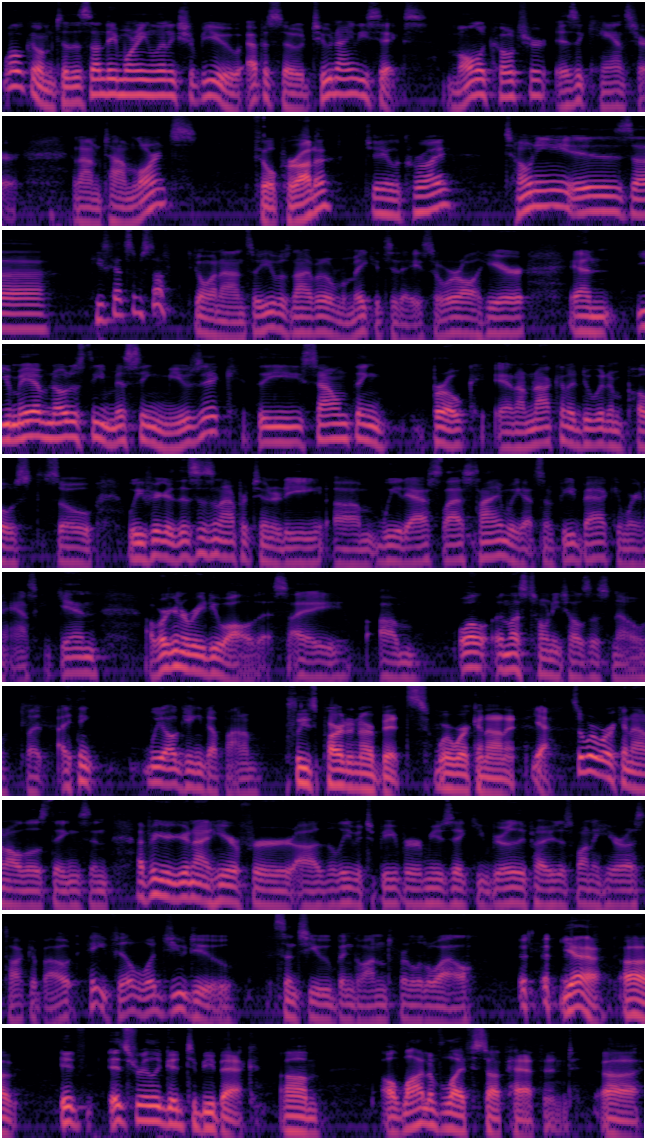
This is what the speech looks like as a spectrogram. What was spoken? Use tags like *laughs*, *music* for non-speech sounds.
Welcome to the Sunday Morning Linux Review, episode 296 Monoculture is a Cancer. And I'm Tom Lawrence. Phil Parada. Jay LaCroix. Tony is, uh, he's got some stuff going on, so he was not able to make it today. So we're all here. And you may have noticed the missing music. The sound thing broke, and I'm not going to do it in post. So we figured this is an opportunity. Um, we had asked last time, we got some feedback, and we're going to ask again. Uh, we're going to redo all of this. I, um, well, unless Tony tells us no, but I think we all ganged up on them. Please pardon our bits. We're working on it. Yeah, so we're working on all those things, and I figure you're not here for uh, the Leave It to Beaver music. You really probably just want to hear us talk about, hey, Phil, what'd you do since you've been gone for a little while? *laughs* yeah, uh, it, it's really good to be back. Um, a lot of life stuff happened. Uh,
